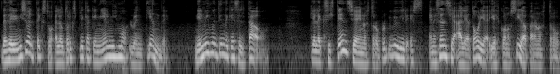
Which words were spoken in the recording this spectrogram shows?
Desde el inicio del texto, el autor explica que ni él mismo lo entiende, ni él mismo entiende qué es el Tao, que la existencia y nuestro propio vivir es en esencia aleatoria y desconocida para nuestro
